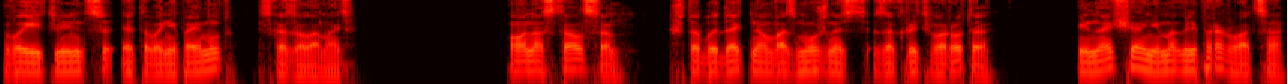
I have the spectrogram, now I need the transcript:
воительницы этого не поймут, — сказала мать. Он остался, чтобы дать нам возможность закрыть ворота, иначе они могли прорваться.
